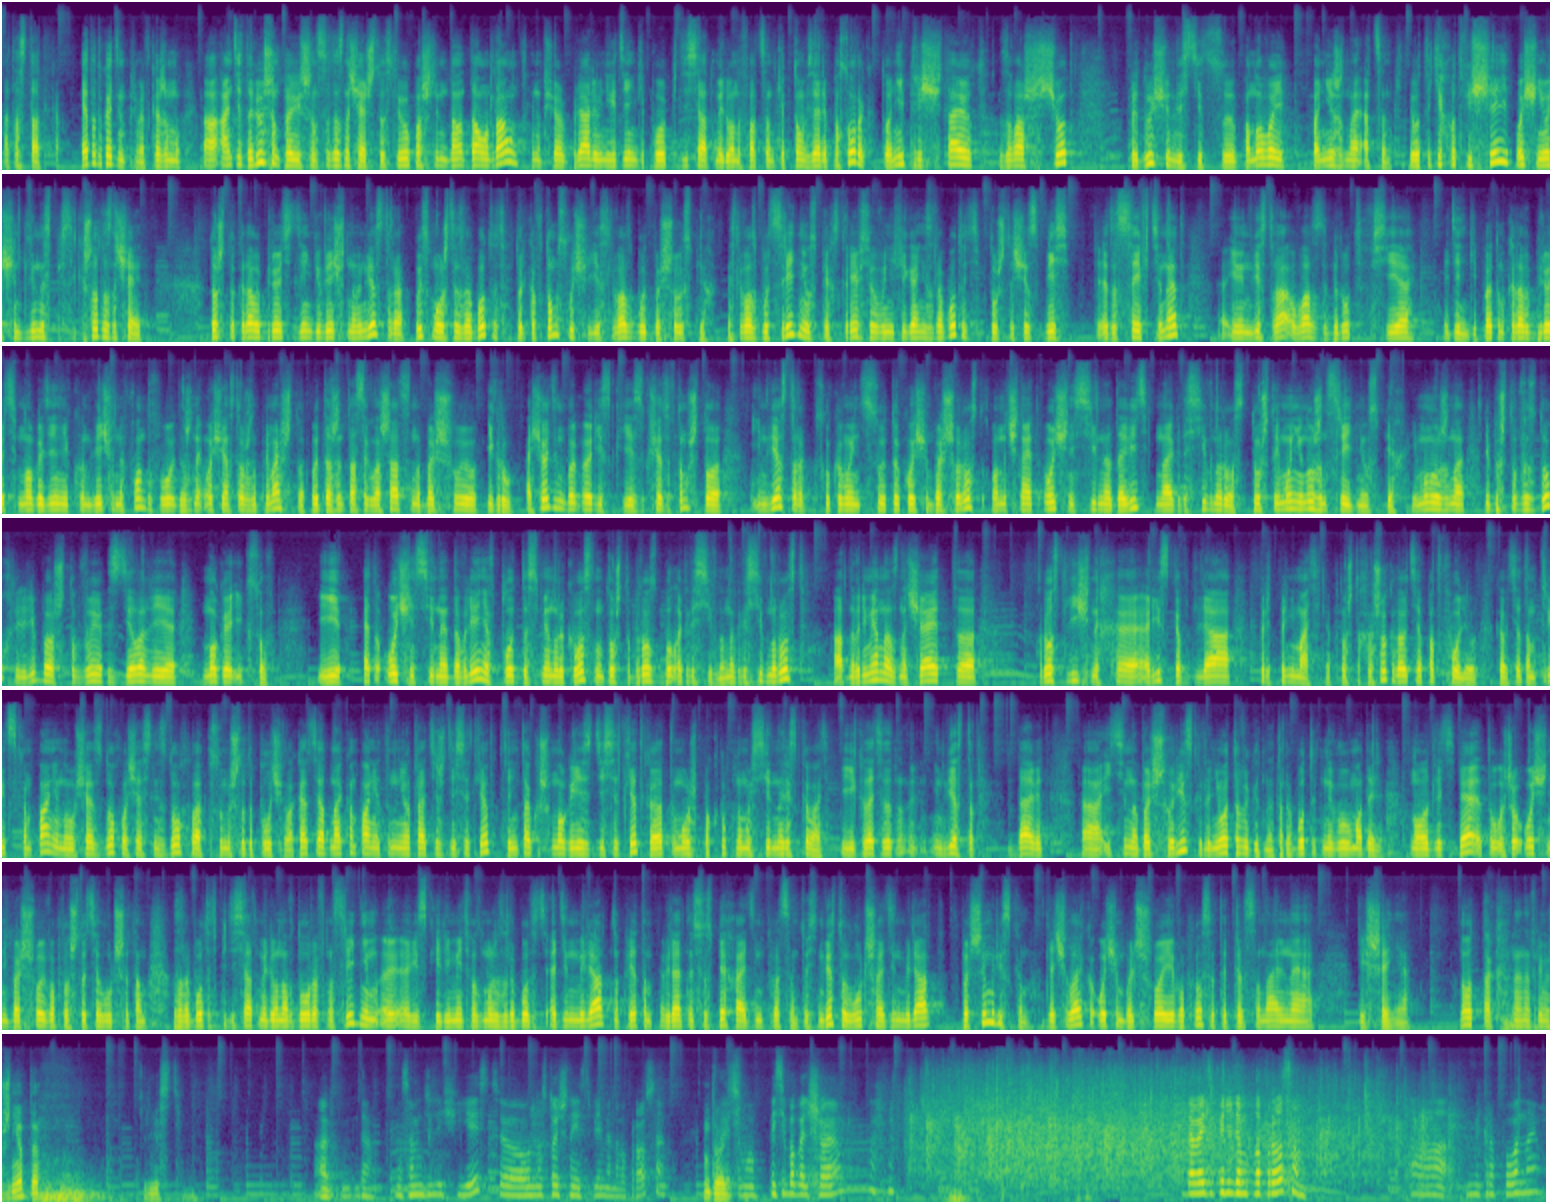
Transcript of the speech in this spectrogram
от остатка. Это только один пример. Скажем, anti-dilution provisions, это означает, что если вы пошли down round и, например, брали у них деньги по 50 миллионов оценки, а потом взяли по 40, то они пересчитают за ваш счет предыдущую инвестицию по новой пониженной оценке. И вот таких вот вещей очень и очень длинный список. И что это означает? То, что когда вы берете деньги у венчурного инвестора, вы сможете заработать только в том случае, если у вас будет большой успех. Если у вас будет средний успех, скорее всего, вы нифига не заработаете, потому что через весь этот safety net э, инвестора у вас заберут все деньги. Поэтому, когда вы берете много денег у венчурных фондов, вы должны очень осторожно понимать, что вы должны -то соглашаться на большую игру. А еще один риск есть заключается в том, что инвестор, поскольку ему интересует только очень большой рост, он начинает очень сильно давить на агрессивный рост, потому что ему не нужен средний успех. Ему нужно либо чтобы вы сдохли, либо чтобы вы сделали много иксов. И это очень сильное давление, вплоть до смены руководства на то, чтобы рост был агрессивным. Но агрессивный рост одновременно означает э, рост личных э, рисков для предпринимателя. Потому что хорошо, когда у тебя портфолио, когда у тебя там 30 компаний, но сейчас сдохла, сейчас не сдохла, в сумме что-то получила. А когда у тебя одна компания, ты на нее тратишь 10 лет, у тебя не так уж много есть 10 лет, когда ты можешь по-крупному сильно рисковать. И когда тебе инвестор давит а, идти на большой риск, для него это выгодно, это работает на его модели. Но для тебя это уже очень большой вопрос, что тебе лучше там заработать 50 миллионов долларов на среднем э, риске или иметь возможность заработать 1 миллиард, но при этом вероятность успеха 1%. То есть инвестору лучше 1 миллиард с большим риском. Для человека очень большой вопрос — это персональное решение. Ну вот так, наверное, времени же нет, да? Есть. А, да, на самом деле еще есть. Э, у нас точно есть время на вопросы. Ну, давайте. Поэтому спасибо большое. Давайте перейдем к вопросам. А, микрофоны.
